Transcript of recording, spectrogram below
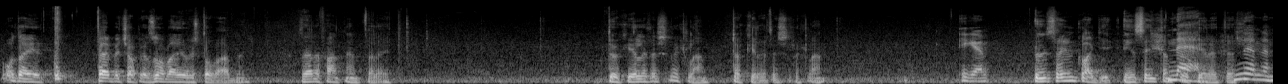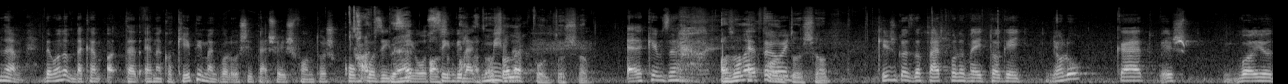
odaér, felbe csapja az orvája, és tovább megy. Az elefánt nem felejt. Tökéletes reklám? Tökéletes reklám. Igen, Ön szerint gagyi? Én szerintem nem, tökéletes. nem, nem, nem. De mondom nekem, tehát ennek a képi megvalósítása is fontos. Kompozíció, hát, színvilág, hát az a legfontosabb. Elképzelhető, Az a hogy legfontosabb. Kisgazdapárt valamelyik tag egy nyalókát, és vajon,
